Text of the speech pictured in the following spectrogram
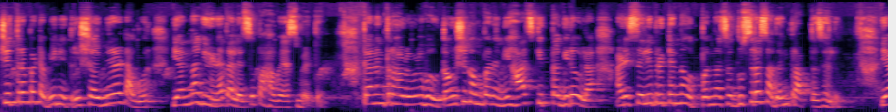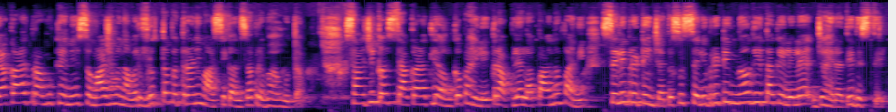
चित्रपट अभिनेत्री शर्मिला टागोर यांना घेण्यात आल्याचं पाहावयास मिळतं. त्यानंतर हळूहळू बहुतांशी कंपन्यांनी हाच कित्ता गिरवला आणि सेलिब्रिटींना उत्पन्नाचं दुसरं साधन प्राप्त झालं. या काळात प्रामुख्याने समाजमनावर वृत्तपत्र आणि मासिकांचा प्रभाव होता. साहजिकच त्या काळातले अंक पाहिले तर आपल्याला पानोपानी सेलिब्रिटींच्या तसंच सेलिब्रिटी न घेता केलेल्या जाहिराती दिसतील.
